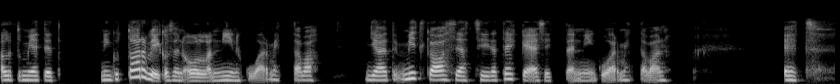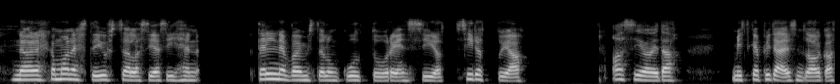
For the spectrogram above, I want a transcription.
alettu miettiä, että niin kuin tarviiko sen olla niin kuormittava ja että mitkä asiat siitä tekee sitten niin kuormittavan. Et ne on ehkä monesti just sellaisia siihen telinevoimistelun kulttuuriin sidottuja asioita, mitkä pitäisi nyt alkaa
